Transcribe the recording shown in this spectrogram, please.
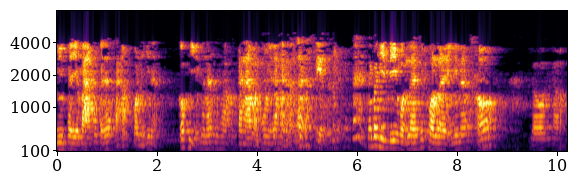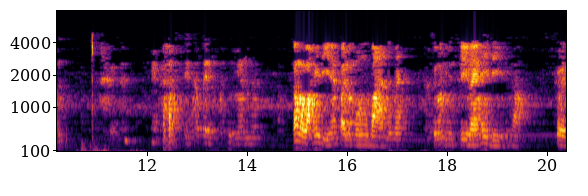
มีพยาบาลเข้าไปได้สามคนอย่างนี้เนี่ยก็ผู้หญิงเท่านั้นนะครับการอาบัตถ้าไม่ได้เสียงนั่นก็ยินดีหมดเลยทุกคนเลยอย่างนี้นะอ๋อโดนครับเสียงก็เป็นอย่างนั้นนะต้องระวังให้ดีนะไปโรงพยาบาลใช่ไหม คือเราอินทรีย์อะไรให้ดีนะครับเกิด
